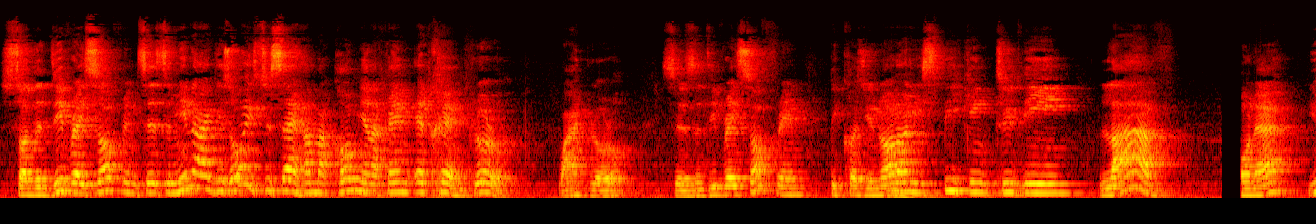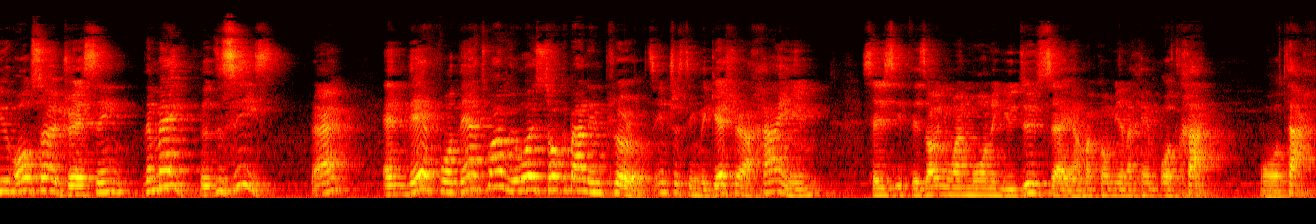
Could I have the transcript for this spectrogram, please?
So the Divrei Sofrim says the minhag is always to say Hamakom Yenachem Etchem, plural. Why plural? Says the Divrei Sofrim because you're not hmm. only speaking to the love mourner, you're also addressing the meit, the deceased, right? And therefore, that's why we always talk about in plural. It's interesting. The Gesher HaChaim says if there's only one mourner, you do say Hamakom Yanachem Otcha or Otach,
